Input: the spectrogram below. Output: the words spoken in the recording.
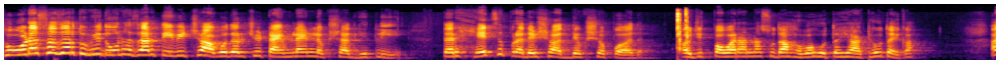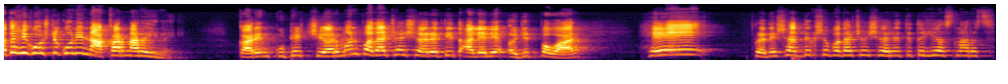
थोडंसं जर तुम्ही दोन हजार तेवीसच्या अगोदरची टाइमलाईन लक्षात घेतली तर हेच प्रदेशाध्यक्षपद अजित पवारांना सुद्धा हवं होतं हे आठवतंय का? आता ही गोष्ट कोणी नाकारणारही नाही. कारण कुठे चेअरमन पदाच्या शर्यतीत आलेले अजित पवार हे प्रदेशाध्यक्षपदाच्या शर्यतीतही असणारच.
